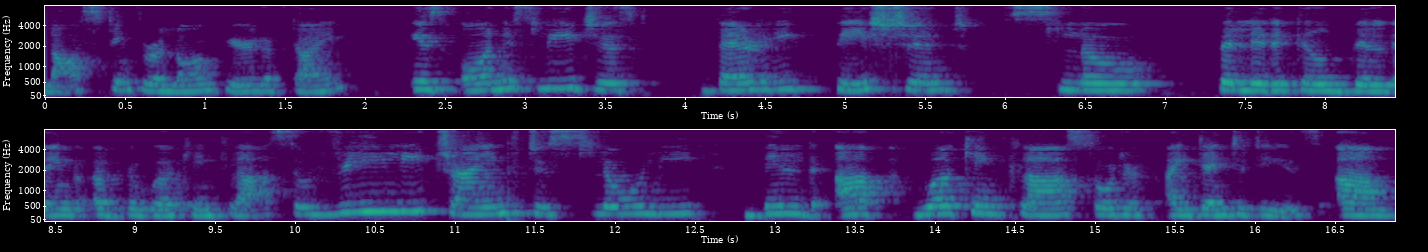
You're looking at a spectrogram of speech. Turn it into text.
lasting for a long period of time is honestly just very patient, slow political building of the working class. So really trying to slowly build up working class sort of identities um,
